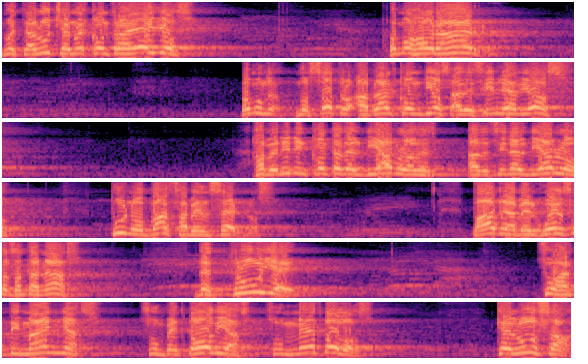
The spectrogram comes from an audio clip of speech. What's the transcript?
nuestra lucha no es contra ellos. Vamos a orar. Vamos nosotros a hablar con Dios, a decirle a Dios. A venir en contra del diablo, a decirle al diablo, Tú no vas a vencernos. Padre, avergüenza a Satanás. Destruye sus artimañas, sus metodias, sus métodos que él usa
